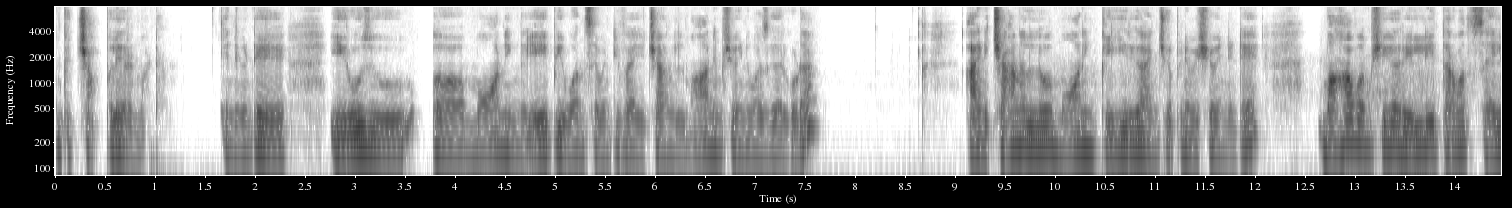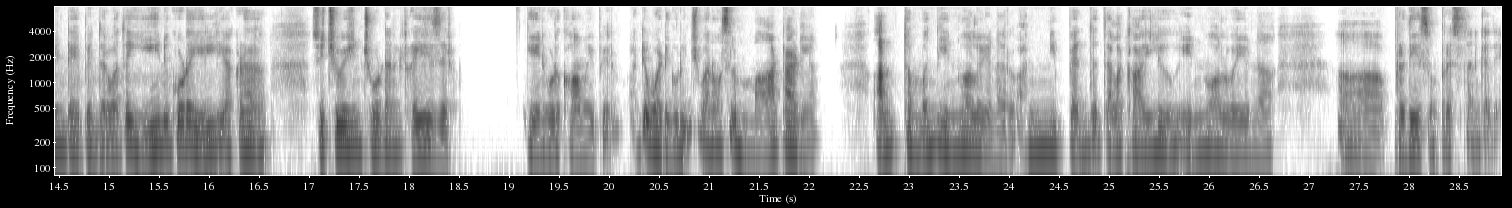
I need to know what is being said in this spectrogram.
ఇంకా చెప్పలేరనమాట ఎందుకంటే ఈరోజు morning AP one seventy five channel మానిం శ్రీనివాస్ గారు కూడా ఆయన ఛానల్లో మార్నింగ్ క్లియర్గా ఆయన చెప్పిన విషయం ఏంటంటే మహావంశీ గారు వెళ్ళి తర్వాత సైలెంట్ అయిపోయిన తర్వాత ఈయన కూడా వెళ్ళి అక్కడ సిచ్యువేషన్ చూడడానికి ట్రై చేశారు. ఈయన కూడా కామ్ అయిపోయారు. అంటే వాటి గురించి మనం అసలు మాట్లాడలేం. అంతమంది ఇన్వాల్వ్ అయి ఉన్నారు. అన్ని పెద్ద తెలకాయలు ఇన్వాల్వ్ అయి ఉన్న ప్రదేశం ప్రస్తుతానికి అదే.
